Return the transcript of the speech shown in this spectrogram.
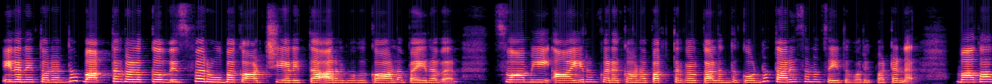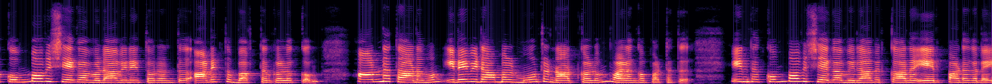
இதனைத் தொடர்ந்து பக்தர்களுக்கு விஸ்வரூப காட்சியளித்த அருள்மிகு கால பைரவர் சுவாமியை ஆயிரம் கணக்கான பக்தர்கள் கலந்து கொண்டு தரிசனம் செய்து வழிபட்டனர். மகா கும்பாபிஷேக விழாவினை தொடர்ந்து அனைத்து பக்தர்களுக்கும் அன்னதானமும் இடைவிடாமல் மூன்று நாட்களும் வழங்கப்பட்டது. இந்த கும்பாபிஷேக விழாவிற்கான ஏற்பாடுகளை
